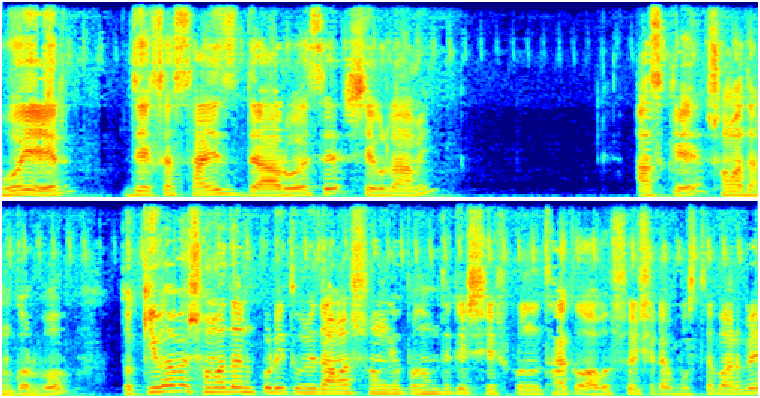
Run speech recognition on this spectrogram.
বইয়ের যে এক্সারসাইজ দেওয়া রয়েছে, সেগুলো আমি আজকে সমাধান করব। তো কীভাবে সমাধান করি তুমি যদি আমার সঙ্গে প্রথম থেকে শেষ পর্যন্ত থাকো, অবশ্যই সেটা বুঝতে পারবে।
